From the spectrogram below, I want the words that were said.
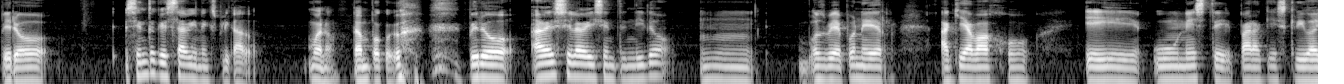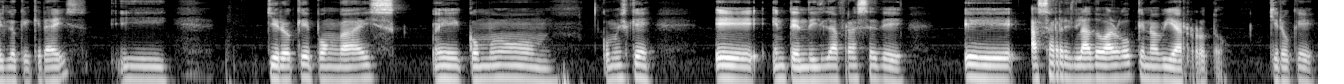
pero siento que está bien explicado. Bueno, tampoco. Pero a ver si lo habéis entendido. Mm, os voy a poner aquí abajo eh, un este para que escribáis lo que queráis. Y quiero que pongáis eh, cómo, cómo es que eh, entendéis la frase de eh, has arreglado algo que no habías roto. Quiero que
